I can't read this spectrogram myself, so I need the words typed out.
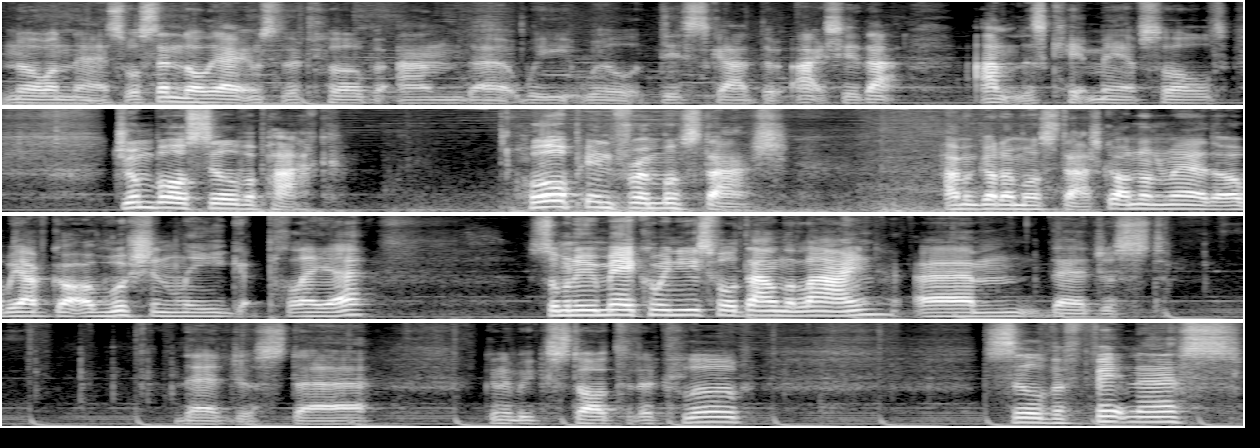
no one there. So we'll send all the items to the club and uh, we will discard the... Actually, that Antlers kit may have sold. Jumbo Silver Pack. Hoping for a mustache. Haven't got a mustache. Got none there, though. We have got a Russian League player. Someone who may come in useful down the line. Um, they're just... They're just uh, going to be stored to the club. Silver Fitness.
